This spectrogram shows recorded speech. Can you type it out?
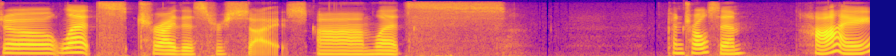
So let's try this for size. Um, let's control sim. Hi.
